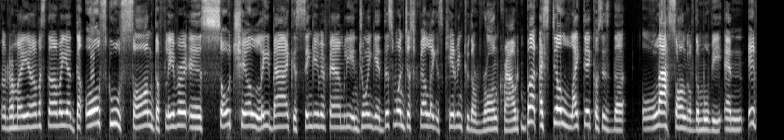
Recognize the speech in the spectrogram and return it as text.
The old school song, the flavor is so chill, laid back, is singing with family, enjoying it. This one just felt like it's catering to the wrong crowd, but I still liked it because it's the last song of the movie and it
